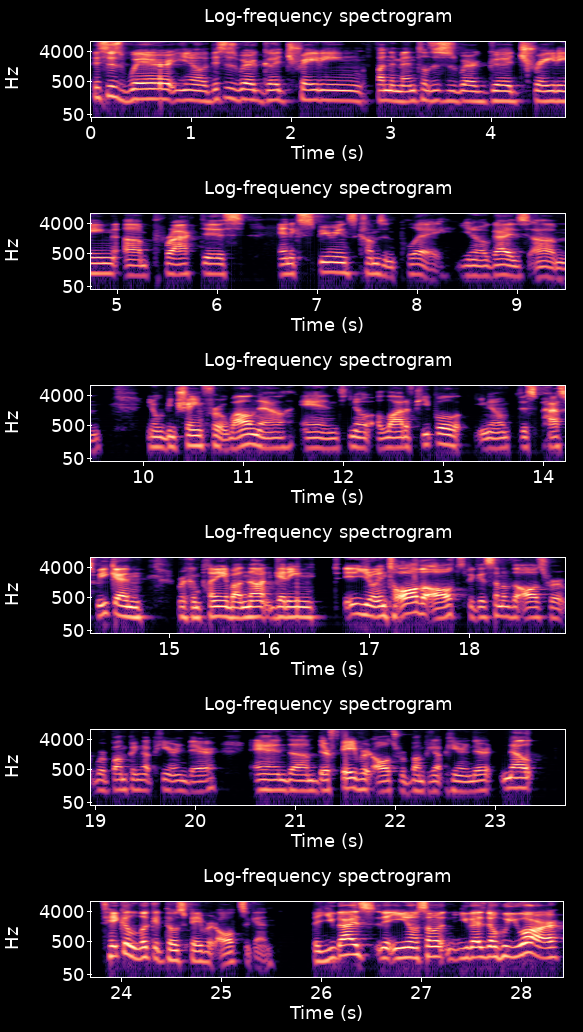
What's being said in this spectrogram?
this is where you know this is where good trading fundamentals this is where good trading um, practice and experience comes in play. You know guys um, you know we've been training for a while now and you know a lot of people you know this past weekend were complaining about not getting you know into all the alts because some of the alts were, were bumping up here and there and um, their favorite alts were bumping up here and there. Now take a look at those favorite alts again. That you guys that you know some of you guys know who you are.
